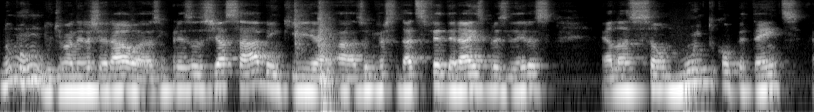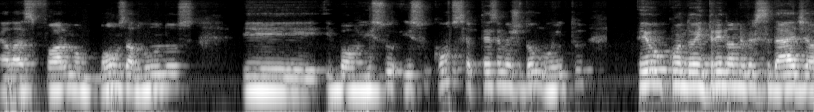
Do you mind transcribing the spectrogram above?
no mundo, de maneira geral. As empresas já sabem que as universidades federais brasileiras elas são muito competentes, elas formam bons alunos e, e bom, isso, isso com certeza me ajudou muito. Eu, quando eu entrei na universidade, a,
